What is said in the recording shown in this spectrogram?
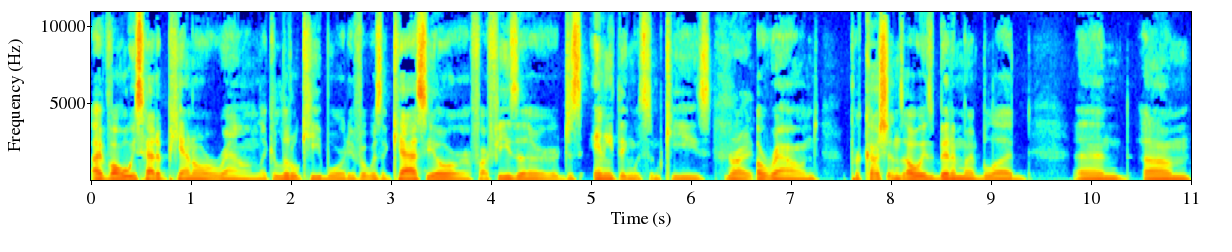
I've always had a piano around, like a little keyboard. If it was a Casio or a Farfisa or just anything with some keys Right. around. Percussion's always been in my blood, and um,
